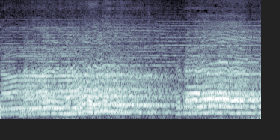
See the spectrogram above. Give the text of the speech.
Nana Nana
